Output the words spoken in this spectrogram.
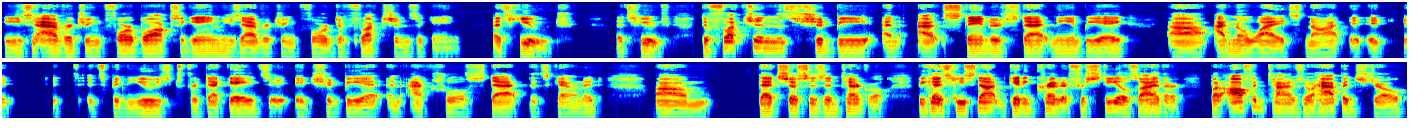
He's averaging four blocks a game. He's averaging four deflections a game. That's huge. That's huge. Deflections should be an, a standard stat in the NBA. Uh, I don't know why it's not. It it it, it it's been used for decades. It, it should be a, an actual stat that's counted. Um, that's just as integral because he's not getting credit for steals either. But oftentimes, what happens, Joe?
